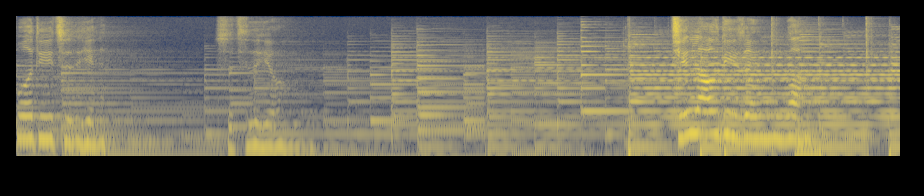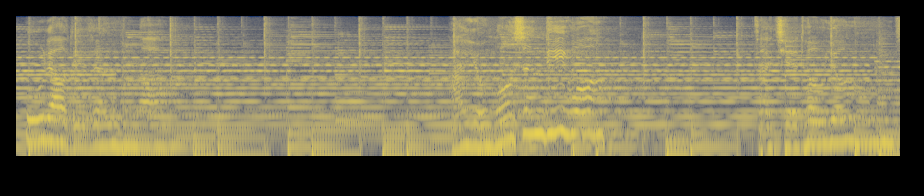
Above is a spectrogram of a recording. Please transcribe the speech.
我的职业是自由。勤劳的人啊，无聊的人啊，还有陌生的我。在街头游走，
